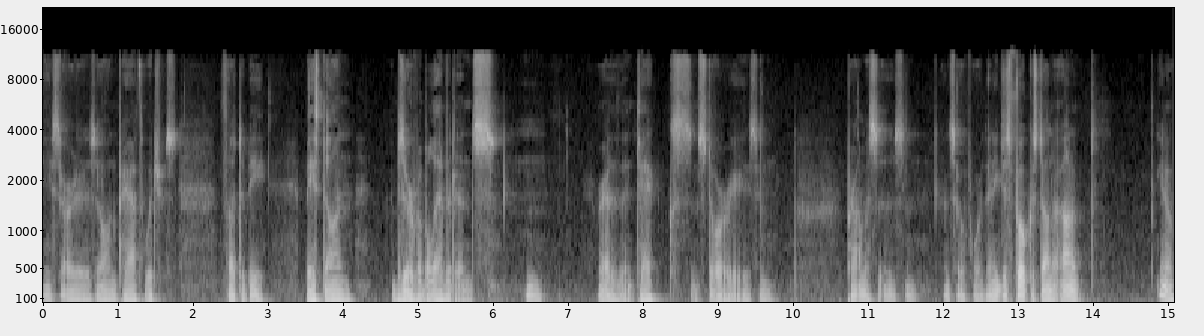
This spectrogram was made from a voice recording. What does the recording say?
he started his own path, which was thought to be based on observable evidence hmm, rather than texts and stories and promises and, and so forth. And he just focused on a, on a, you know,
